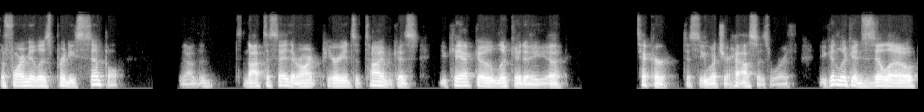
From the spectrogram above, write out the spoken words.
the formula is pretty simple. Now, the, it's not to say there aren't periods of time because you can't go look at a uh, ticker to see what your house is worth. You can look at Zillow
